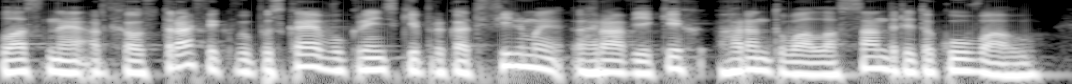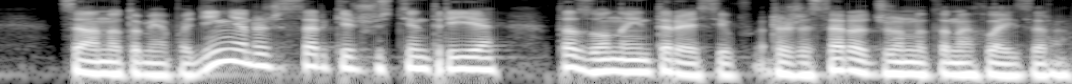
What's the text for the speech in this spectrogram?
Власне, Артхаус Трафік випускає в український прокат фільми, гра в яких гарантувала Сандрі таку увагу. Це анатомія падіння режисерки Джустін Тріє та зона інтересів режисера Джонатана Глейзера.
